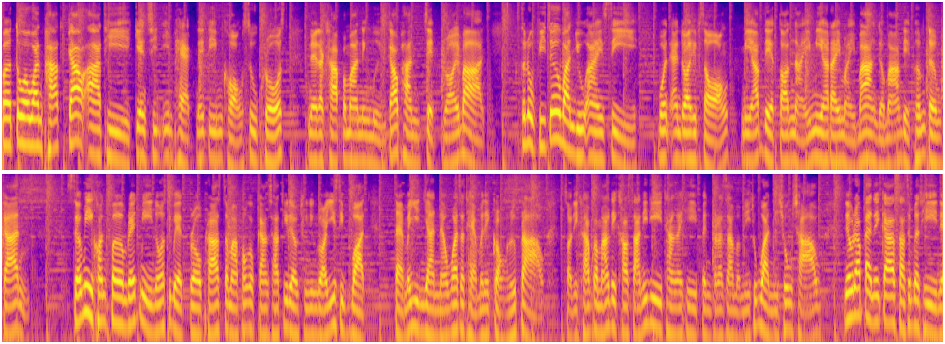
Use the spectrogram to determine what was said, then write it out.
เปิดตัว OnePlus 9 RT เกนชิน Impact ในธีมของ Sucrose ในราคาประมาณ 19,700 บาท สรุปฟีเจอร์ One UI 4 บน Android 12 มีอัปเดตตอนไหนมีอะไรใหม่บ้าง เดี๋ยวมาอัปเดตเพิ่มเติมกัน Xiaomi คอนเฟิร์ม Redmi Note 11 Pro Plus จะมาพร้อมกับการชาร์จที่เร็วถึง 120 วัตต์ แต่ไม่ยืนยันนะว่าจะแถมมาในกล่องหรือเปล่า สวัสดีครับกับมาร์คดีข่าวสารที่ดีทางไอทีเป็นประจำแบบนี้ทุกวันในช่วงเช้าในเวลา8นาฬิกา30 นาทีใน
